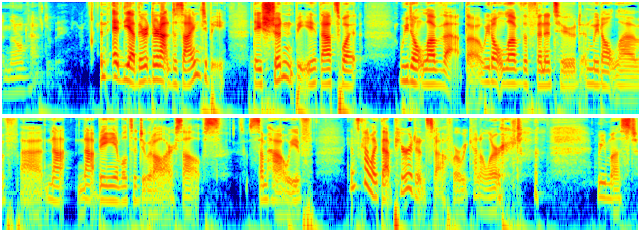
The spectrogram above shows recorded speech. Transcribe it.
And they don't have to be. and, and yeah they're, they're not designed to be they shouldn't be that's what we don't love that though we don't love the finitude and we don't love uh, not not being able to do it all ourselves somehow we've it's kind of like that puritan stuff where we kind of learned we must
